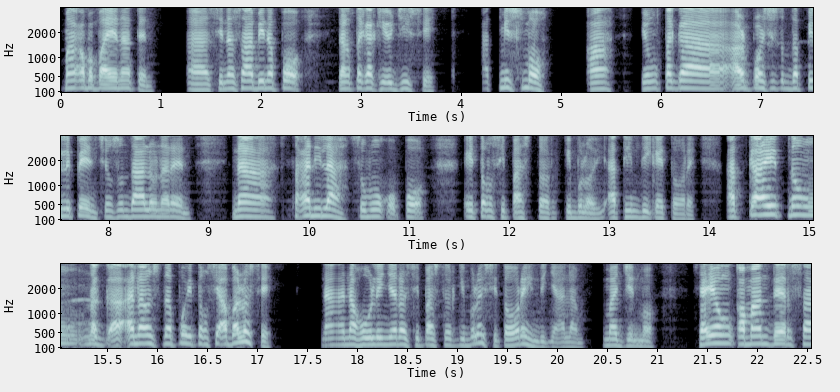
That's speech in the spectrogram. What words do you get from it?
mga kababayan natin. Ah, sinasabi na po ng taga QGC at mismo ah, yung taga Armed Forces of the Philippines, yung sundalo na rin, na sa kanila sumuko po itong si Pastor Kibuloy at hindi kay Torre. At kahit nung nag-announce na po itong si Abalos eh, na nahuli niya raw si Pastor Kibuloy, si Torre hindi niya alam. Imagine mo, siya yung commander sa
